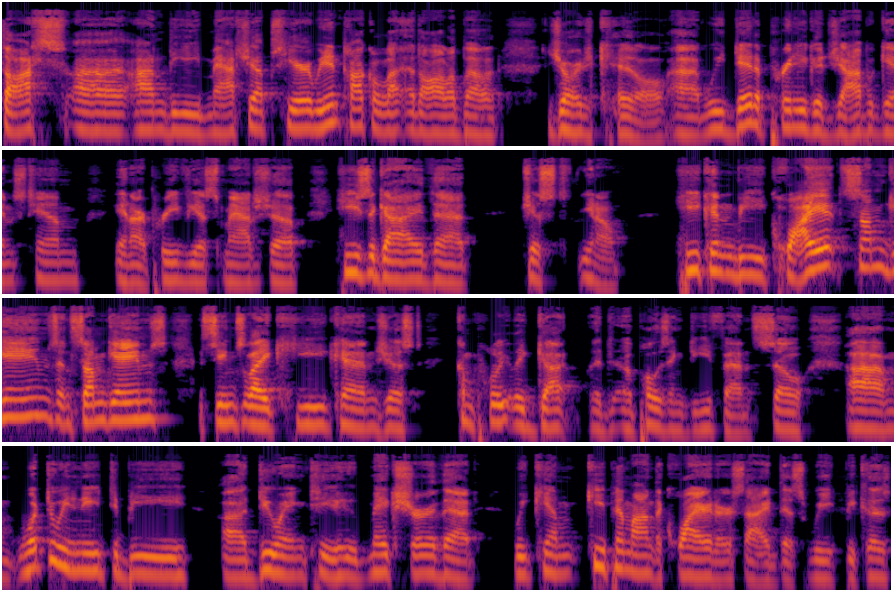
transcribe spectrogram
thoughts uh, on the matchups here? We didn't talk a lot at all about George Kittle. Uh, we did a pretty good job against him in our previous matchup. He's a guy that just, you know, he can be quiet some games, and some games it seems like he can just completely gut the opposing defense. So, um, what do we need to be uh, doing to make sure that we can keep him on the quieter side this week because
